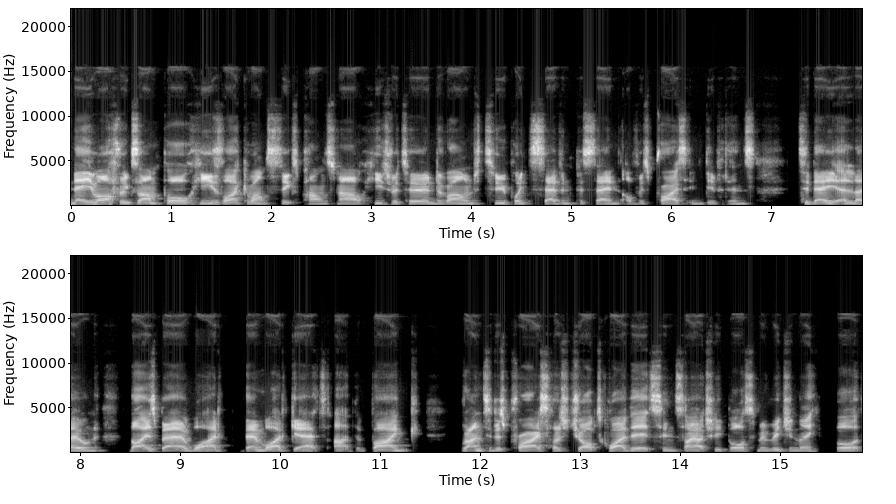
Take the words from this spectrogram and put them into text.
Neymar, for example, he's like around £6 now. He's returned around 2.7% of his price in dividends today alone. That is better than what I'd get at the bank. Granted, his price has dropped quite a bit since I actually bought him originally, but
